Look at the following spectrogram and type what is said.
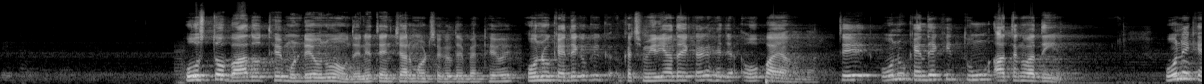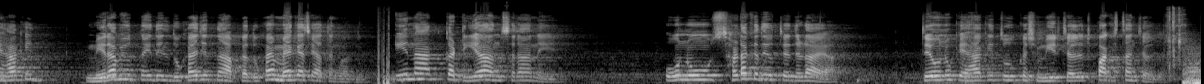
ਫਿਰ ਗੱਲਬਾਤ ਕਰਦੇ ਹਾਂ। ਉਸ ਤੋਂ ਬਾਅਦ ਉੱਥੇ ਮੁੰਡੇ ਉਹਨੂੰ ਆਉਂਦੇ ਨੇ ਤਿੰਨ ਚਾਰ ਮੋਟਰਸਾਈਕਲ ਤੇ ਬੈਠੇ ਹੋਏ। ਉਹਨੂੰ ਕਹਿੰਦੇ ਕਿਉਂਕਿ ਕ- ਕਸ਼ਮੀਰੀਆਂ ਦਾ ਇੱਕ ਹਿਜਾ- ਉਹ ਪਾਇਆ ਹੁੰਦਾ। ਤੇ ਉਹਨੂੰ ਕਹਿੰਦੇ ਕਿ ਤੂੰ ਆਤੰਕਵਾਦੀ ਹੈ। ਉਹਨੇ ਕਿਹਾ ਕਿ ਮੇਰਾ ਵੀ ਉਤਨਾ ਹੀ ਦਿਲ ਦੁਖਾ ਹੈ ਜਿੰਨਾ ਆਪਕਾ ਦੁਖਾ ਹੈ ਮੈਂ ਕੈਸੇ ਆਤੰਕਵਾਦੀ ਹੂੰ? ਇਹਨਾਂ ਘਟੀਆ ਅਨਸਰਾਂ ਨੇ ਉਹਨੂੰ ਸੜਕ ਦੇ ਉੱਤੇ ਦੜਾਇਆ ਤੇ ਉਹਨੂੰ ਕਿਹਾ ਕਿ ਤੂੰ ਕਸ਼ਮੀਰ ਚਲ ਜਾ ਤੂੰ ਪਾਕਿਸਤਾਨ ਚਲ ਜਾ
